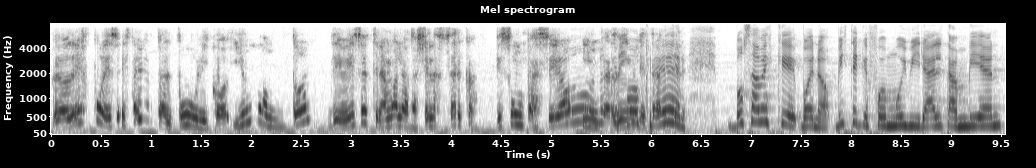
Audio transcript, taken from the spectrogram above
Pero después está abierto al público y un montón de veces tenemos las ballenas cerca. Es un paseo No, no te imperdible. puedo también. creer. Vos sabés que, bueno, viste que fue muy viral también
